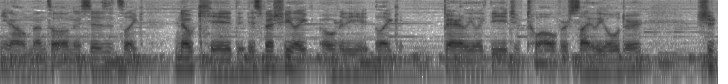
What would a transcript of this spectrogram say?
you know mental illnesses it's like no kid especially like over the like barely like the age of 12 or slightly older should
